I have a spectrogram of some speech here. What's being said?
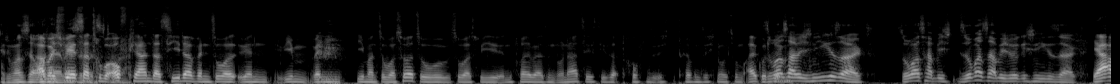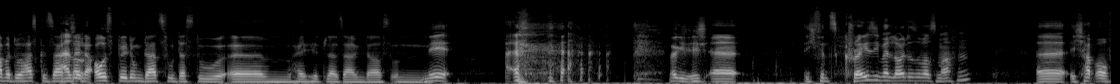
Ja, du machst ja auch Aber ich will jetzt darüber aufklären, dass jeder, wenn sowas, wenn, wenn jemand sowas hört, so sowas wie in Feuerwehr sind nur Nazis, die treffen sich, treffen sich nur zum Alkohol. Sowas habe ich nie gesagt. Sowas habe ich, sowas habe ich wirklich nie gesagt. ja, aber du hast gesagt, Also- deine Ausbildung dazu, dass du ähm, Heil Hitler sagen darfst und Nee. wirklich, ich, äh, ich finde es crazy, wenn Leute sowas machen. Äh, ich habe auch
